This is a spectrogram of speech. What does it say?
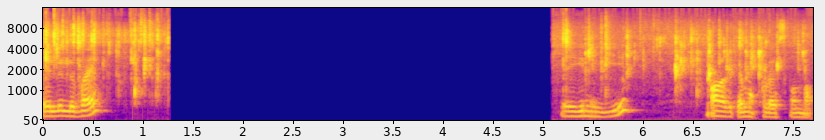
వెల్లుల్లిపాయ వేగి నెయ్యి మామిడికాయ ముక్కలు వేసుకుందాం.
